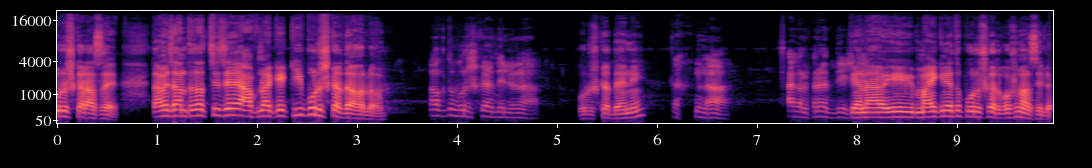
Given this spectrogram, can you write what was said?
পুরস্কার আছে। তা আমি জানতে চাচ্ছি যে আপনাকে কি পুরস্কার দেওয়া হলো? আমাকে তো পুরস্কার দিল না। পুরস্কার দেয়নি? না। ছাগল ফেরত দিয়েছে কেন এই মাইকিনে তো পুরস্কার ঘোষণা ছিল।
